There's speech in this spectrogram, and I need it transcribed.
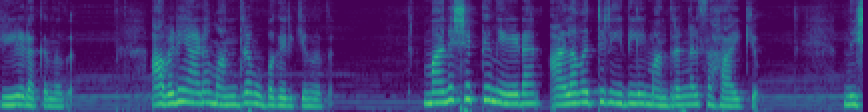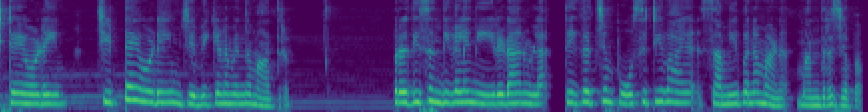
കീഴടക്കുന്നത്. അവിടെയാണ് മന്ത്രം ഉപകരിക്കുന്നത്. മനഃശക്തി നേടാൻ അളവറ്റ രീതിയിൽ മന്ത്രങ്ങൾ സഹായിക്കും. നിഷ്ഠയോടെയും ചിട്ടയോടെയും ജപിക്കണമെന്ന് മാത്രം. പ്രതിസന്ധികളെ നേരിടാനുള്ള തികച്ചും പോസിറ്റീവായ സമീപനമാണ് മന്ത്രജപം.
